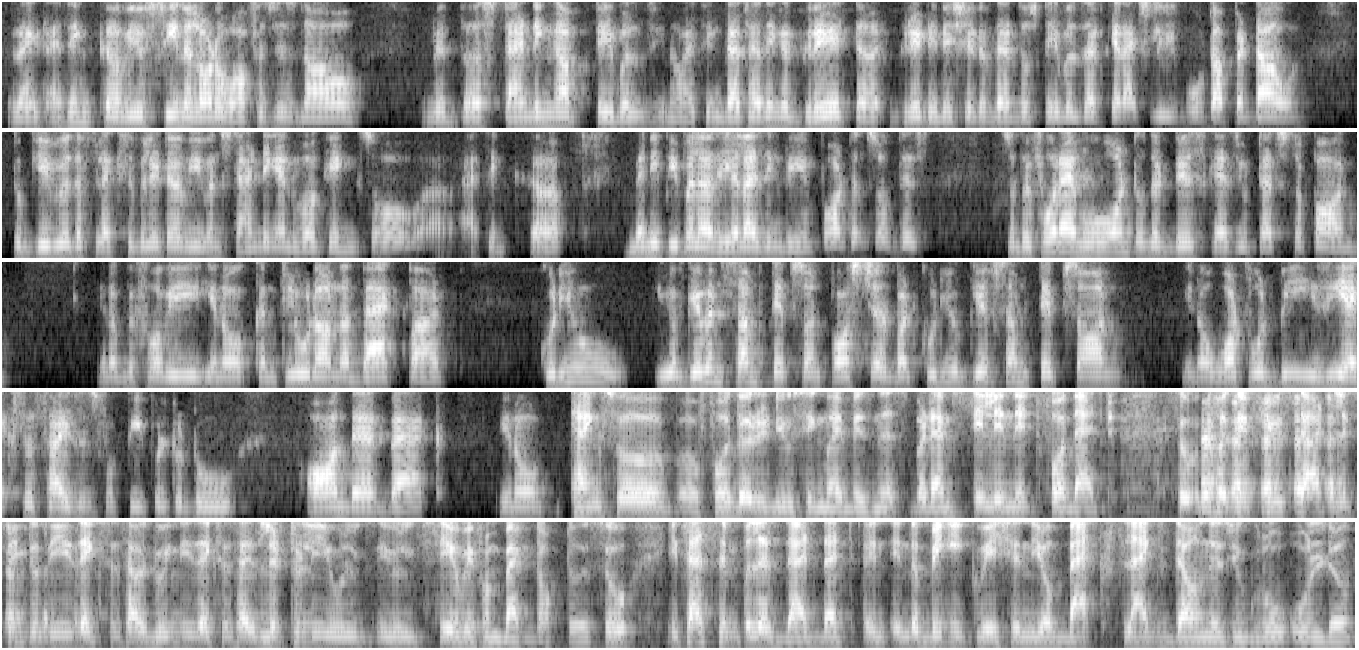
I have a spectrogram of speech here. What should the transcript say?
Right. I think uh, we've seen a lot of offices now with the standing up tables. You know, I think that's I think a great uh, great initiative that those tables that can actually be moved up and down to give you the flexibility of even standing and working. So uh, I think uh, many people are realizing the importance of this. So before I move on to the disc, as you touched upon, you know, before we, you know, conclude on the back part, could you, you have given some tips on posture, but could you give some tips on, you know, what would be easy exercises for people to do on their back? You know, Thanks for uh, further reducing my business, but I'm still in it for that. So, because if you start listening to these exercise, doing these exercises, literally you will you will stay away from back doctors. So it's as simple as that. That in, in the big equation, your back flags down as you grow older,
